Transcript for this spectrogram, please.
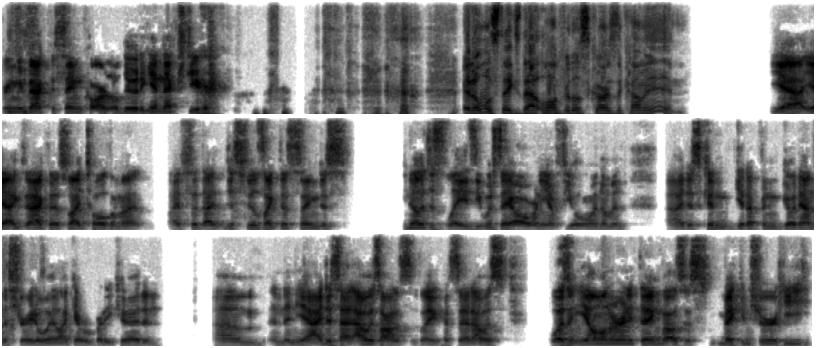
bring me back the same car and we'll do it again next year. it almost takes that long for those cars to come in. Yeah, yeah, exactly. That's what I told them. I, I said, I just feels like this thing just, you know, just lazy, which they are when you have fuel in them. And I just couldn't get up and go down the straightaway like everybody could. And um, and then yeah, I just had I was honestly like I said, I was wasn't yelling or anything, but I was just making sure he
